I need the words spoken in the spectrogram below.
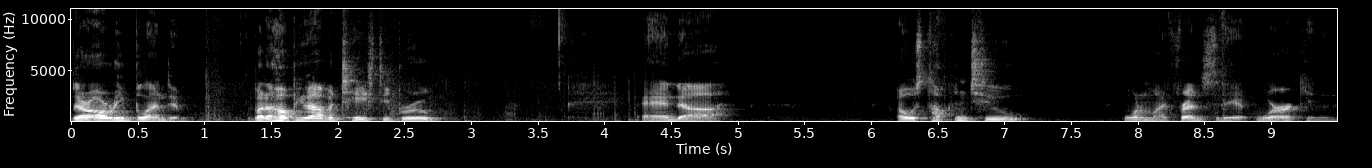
they're already blended. But I hope you have a tasty brew. And uh, I was talking to one of my friends today at work, and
